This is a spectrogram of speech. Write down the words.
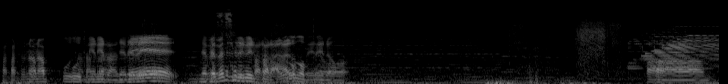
Parece una puta mierda. Debe, debe servir para algo, pero... Uh...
